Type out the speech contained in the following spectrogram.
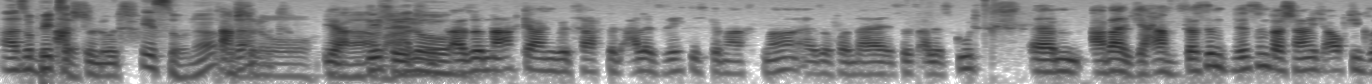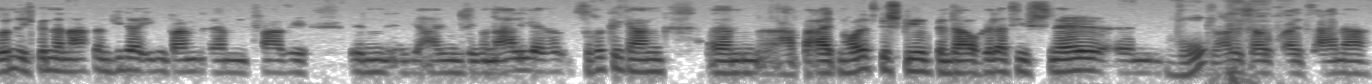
Also bitte. Absolut. Ist so, ne? Absolut. Hallo. Ja, Ja, definitiv. hallo. Also im Nachgang betrachtet alles richtig gemacht. Ne? Also von daher ist das alles gut. Ähm, aber ja, das sind, das sind wahrscheinlich auch die Gründe. Ich bin danach dann wieder irgendwann ähm, quasi in, in die eigene Regionalliga zurückgegangen, ähm, habe bei Altenholz gespielt, bin da auch relativ schnell, ähm, glaube ich, auch als einer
